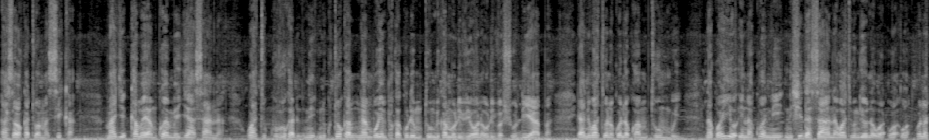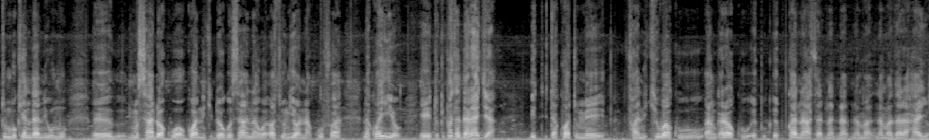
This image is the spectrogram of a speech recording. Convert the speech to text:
hasa wakati wa masika. Maji kama ya mkoa yamejaa sana watu kuvuka ni, ni kutoka ng'ambo hii mpaka kule mtumbwi kama ulivyoona ulivyoshuhudia hapa, yaani watu wanakwenda kwa mtumbwi, na kwa hiyo inakuwa ni, ni shida sana. Watu wengine wa, wa, wanatumbukia ndani humu e, msaada wa kuwaokoa ni kidogo sana, watu wengine wanakufa, na kwa hiyo e, tukipata daraja it, itakuwa tumefanikiwa kuangalau kuepukana hasa na, na, na, na, na madhara hayo.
